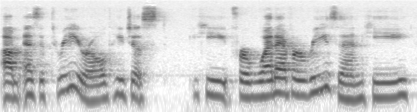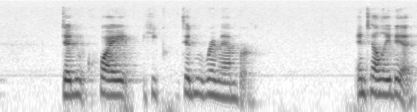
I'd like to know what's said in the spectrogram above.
Um, as a three year old, he just he for whatever reason he didn't quite he didn't remember until he did.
